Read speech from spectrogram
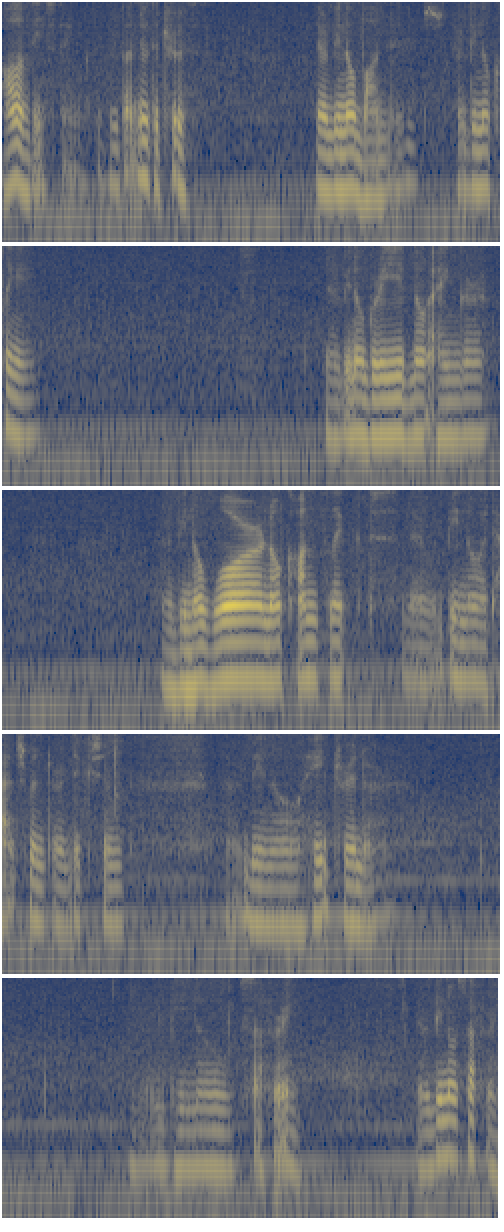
all of these things, if we but knew the truth, there would be no bondage, there would be no clinging, there would be no greed, no anger, there would be no war, no conflict, there would be no attachment or addiction, there would be no hatred or there would be no suffering. There would be no suffering.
